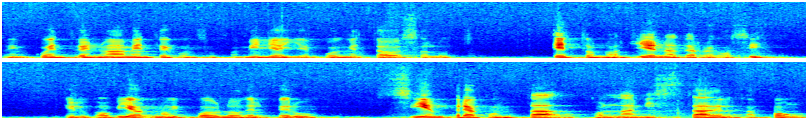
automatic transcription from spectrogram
se encuentren nuevamente con su familia y en buen estado de salud. Esto nos llena de regocijo. El gobierno y pueblo del Perú siempre ha contado con la amistad del Japón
